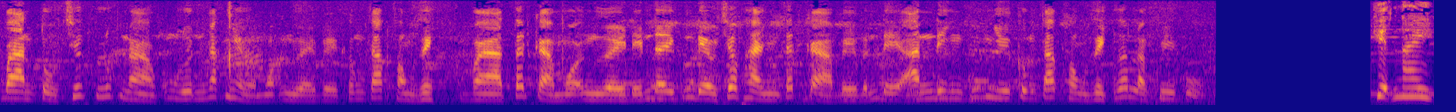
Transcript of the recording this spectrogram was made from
Ban tổ chức lúc nào cũng luôn nhắc nhở mọi người về công tác phòng dịch và tất cả mọi người đến đây cũng đều chấp hành tất cả về vấn đề an ninh cũng như công tác phòng dịch rất là quy củ. Hiện nay,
